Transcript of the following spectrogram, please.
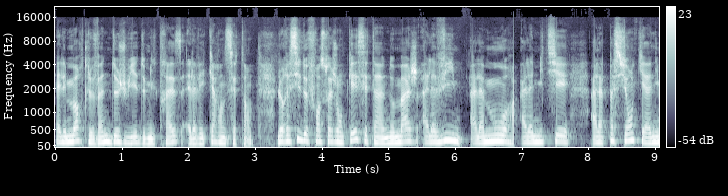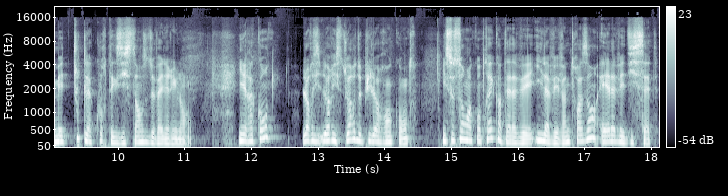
Elle est morte le 22 juillet 2013, elle avait 47 ans. Le récit de François Jonquet, c'est un hommage à la vie, à l'amour, à l'amitié, à la passion qui a animé toute la courte existence de Valérie Lang. Il raconte leur, leur histoire depuis leur rencontre. Ils se sont rencontrés quand elle avait, il avait 23 ans et elle avait 17.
